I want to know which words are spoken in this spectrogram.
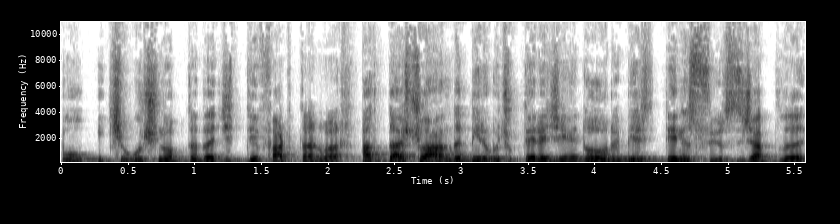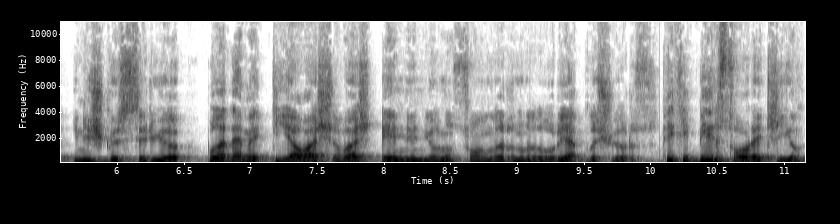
Bu iki uç noktada ciddi farklar var. Hatta şu anda 1,5 dereceye doğru bir deniz suyu sıcaklığı iniş gösteriyor. Bu da demek ki yavaş yavaş El Niño'nun sonlarına doğru yaklaşıyoruz. Peki bir sonraki yıl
